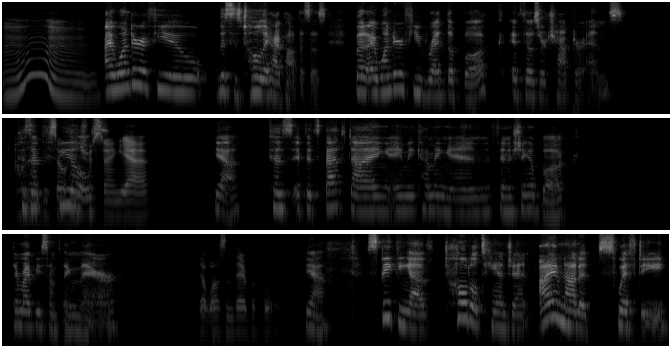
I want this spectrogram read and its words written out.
Mm. I wonder if you this is totally hypothesis, but I wonder if you read the book if those are chapter ends. Oh, 'Cause that'd it be so feels- interesting. Yeah. Yeah, because if it's Beth dying, Amy coming in, finishing a book, there might be something there. That wasn't there before. Yeah. Speaking of total tangent, I am not a Swifty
